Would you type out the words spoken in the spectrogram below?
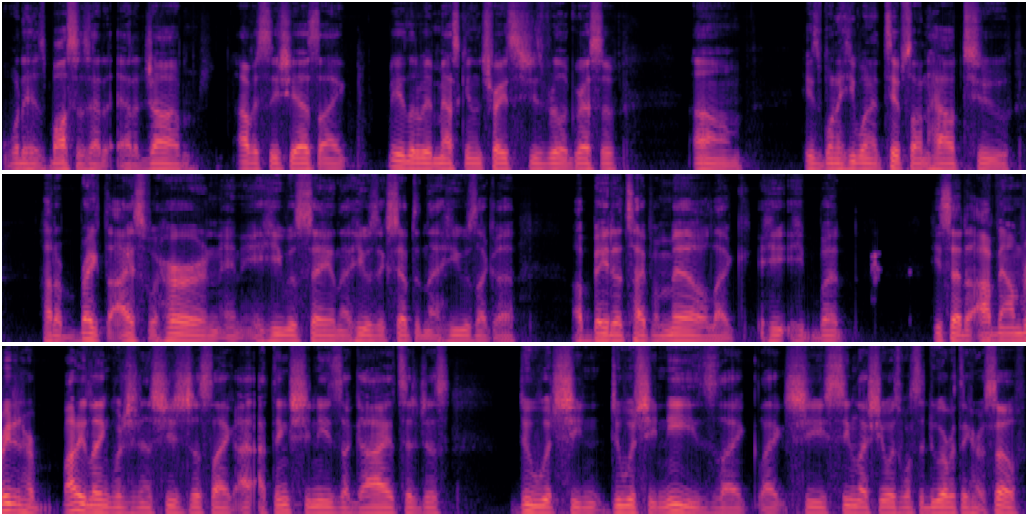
one of his bosses at, at a job. Obviously, she has like maybe a little bit masculine traits. She's real aggressive. Um, he's one. He wanted tips on how to how to break the ice with her, and, and he was saying that he was accepting that he was like a, a beta type of male, like he, he but he said I mean, I'm reading her body language, and she's just like I, I think she needs a guy to just do what she do what she needs. Like like she seemed like she always wants to do everything herself.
